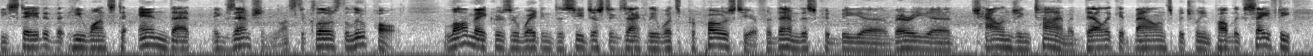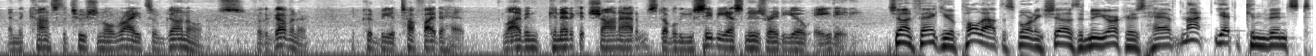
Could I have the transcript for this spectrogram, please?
he stated that he wants to end that exemption. He wants to close the loophole. Lawmakers are waiting to see just exactly what's proposed here. For them, this could be a very uh, challenging time, a delicate balance between public safety and the constitutional rights of gun owners. For the governor, it could be a tough fight ahead. Live in Connecticut, Sean Adams, WCBS News Radio 880. Sean, thank you. A poll out this morning shows that New Yorkers have not yet convinced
